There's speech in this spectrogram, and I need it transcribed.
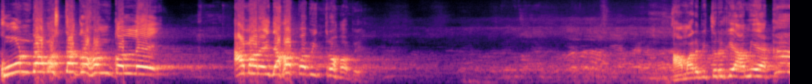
কোন ব্যবস্থা গ্রহণ করলে আমার এই দেহ পবিত্র হবে? আমার ভিতরে কি আমি একা?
